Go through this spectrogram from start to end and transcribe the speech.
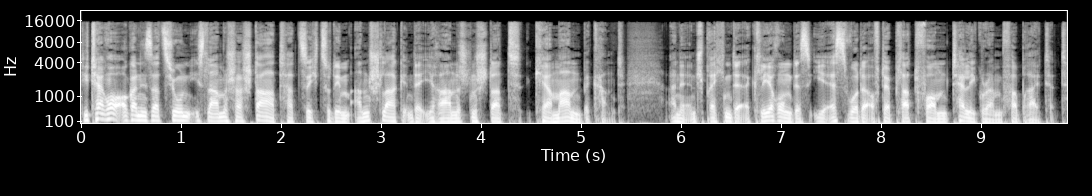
Die Terrororganisation Islamischer Staat hat sich zu dem Anschlag in der iranischen Stadt Kerman bekannt. Eine entsprechende Erklärung des IS wurde auf der Plattform Telegram verbreitet.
